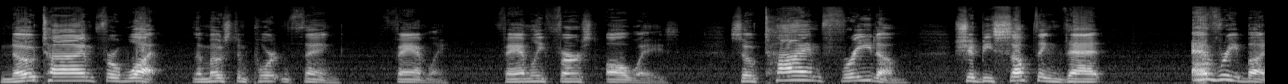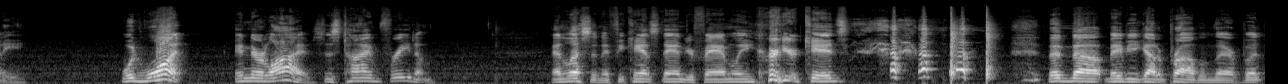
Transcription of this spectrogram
no time for what? The most important thing family. Family first, always. So, time freedom should be something that everybody would want in their lives is time freedom. And listen, if you can't stand your family or your kids, then uh, maybe you got a problem there. But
